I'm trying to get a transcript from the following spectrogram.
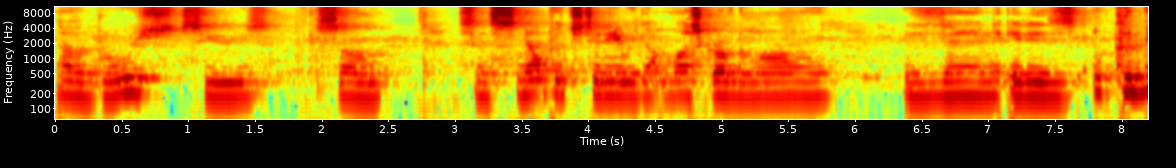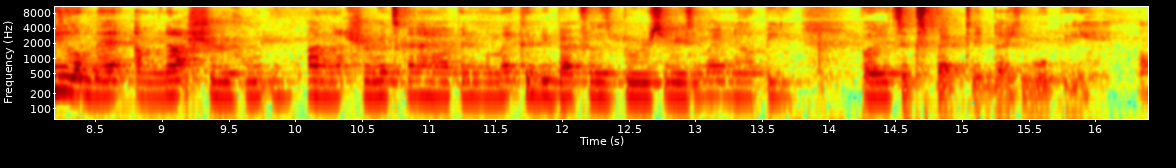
Now the Brewers series. So, since Snell pitched today, we got Musgrove tomorrow. It could be Lamet. I'm not sure who. I'm not sure what's gonna happen. Lamet could be back for this Brewer series. It might not be, but it's expected that he will be um,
